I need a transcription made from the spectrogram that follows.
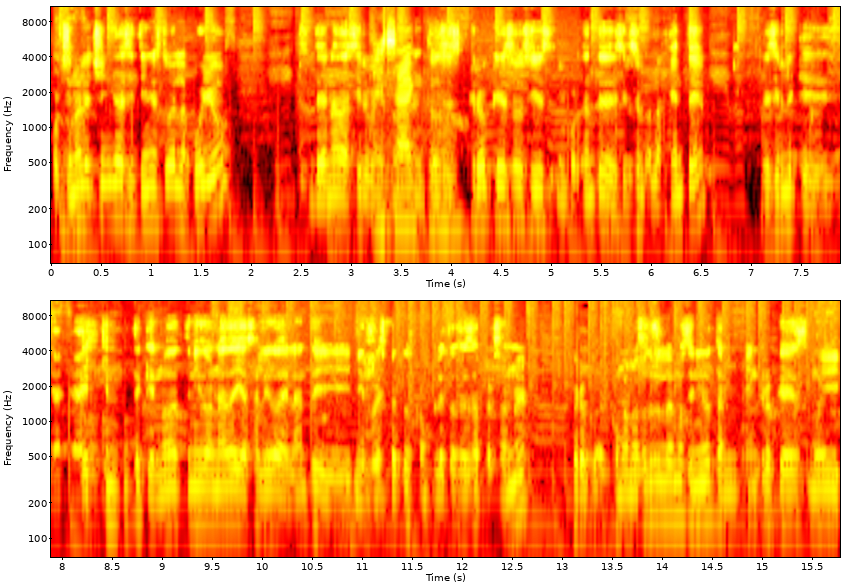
Porque si no le chingas y tienes todo el apoyo, pues de nada sirve. Exacto. Entonces creo que eso sí es importante decírselo a la gente decirle que hay gente que no ha tenido nada y ha salido adelante y mis respetos completos a esa persona, pero como nosotros lo hemos tenido también creo que es muy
